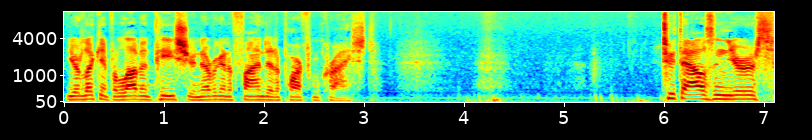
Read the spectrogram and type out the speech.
you're looking for love and peace, you're never going to find it apart from Christ. 2,000 years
